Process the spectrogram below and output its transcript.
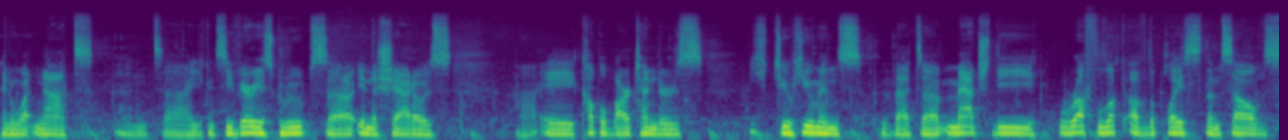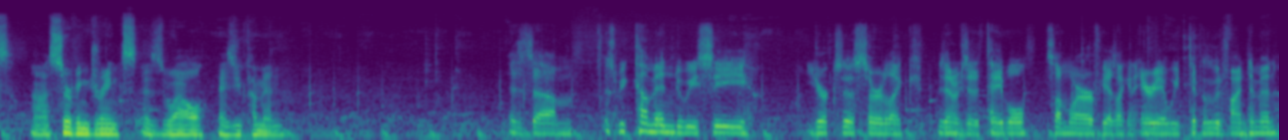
and whatnot. And uh, you can see various groups uh, in the shadows. Uh, a couple bartenders, two humans that uh, match the rough look of the place themselves, uh, serving drinks as well as you come in. As um as we come in, do we see Yerxis or like I don't know if he's at a table somewhere, or if he has like an area we typically would find him in?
